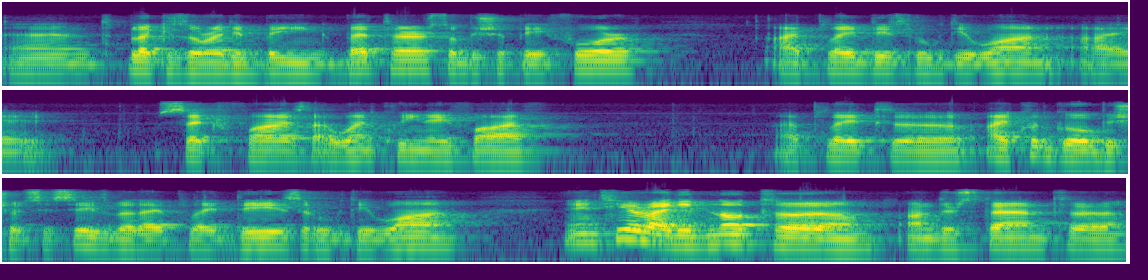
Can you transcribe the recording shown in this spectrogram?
and black is already being better so bishop a4 I played this rook d1 I sacrificed I went queen a5 I played uh, I could go bishop c6 but I played this rook d1 and here I did not uh, understand uh,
